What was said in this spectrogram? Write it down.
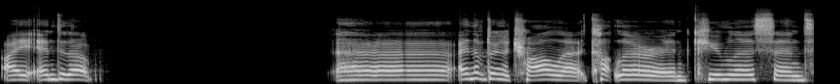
I ended up uh, I ended up doing a trial at Cutler and Cumulus, and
